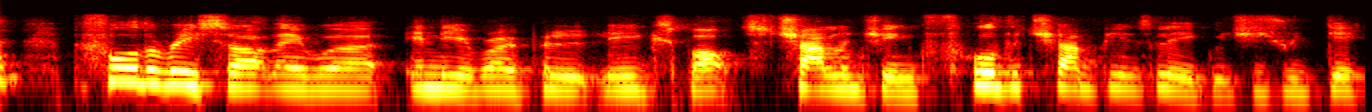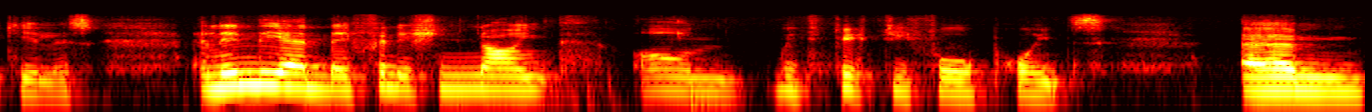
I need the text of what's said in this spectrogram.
before the restart they were in the Europa League spots, challenging for the Champions League, which is ridiculous. And in the end, they finished ninth on with 54 points. Um,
